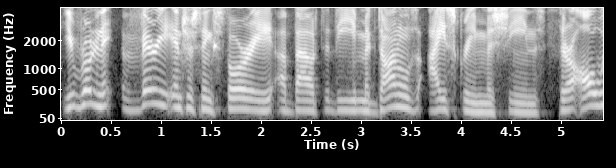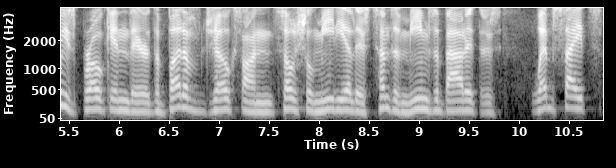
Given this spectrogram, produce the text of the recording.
You wrote a very interesting story about the McDonald's ice cream machines. They're always broken. They're the butt of jokes on social media. There's tons of memes about it. There's websites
